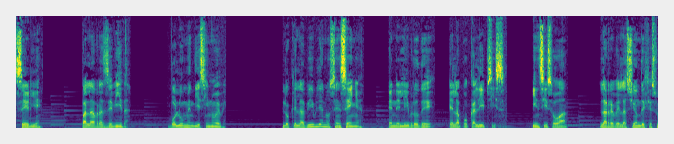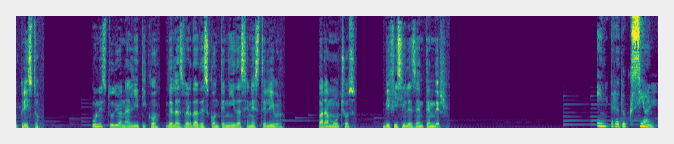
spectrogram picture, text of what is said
Serie Palabras de Vida, volumen 19. Lo que la Biblia nos enseña en el libro de El Apocalipsis, inciso A, la revelación de Jesucristo. Un estudio analítico de las verdades contenidas en este libro, para muchos, difíciles de entender. Introducción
